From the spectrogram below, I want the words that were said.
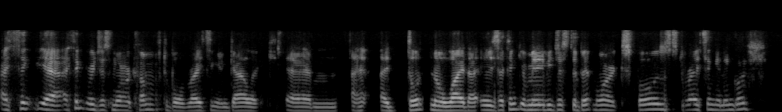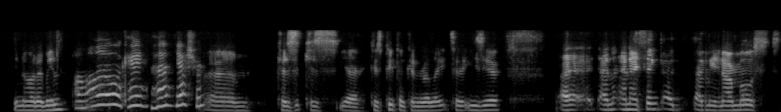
I think, yeah, I think we're just more comfortable writing in Gaelic. Um, I, I don't know why that is. I think you're maybe just a bit more exposed writing in English. You know what I mean? Oh, okay. Uh-huh. Yeah, sure. Um, because, because, yeah, because people can relate to it easier. I, and and I think I, I mean our most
